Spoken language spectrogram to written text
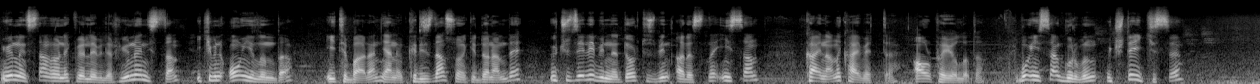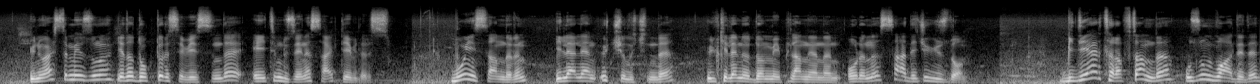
Yunanistan örnek verilebilir. Yunanistan 2010 yılında itibaren yani krizden sonraki dönemde 350 bin ile 400 bin arasında insan kaynağını kaybetti. Avrupa'ya yolladı. Bu insan grubunun üçte ikisi üniversite mezunu ya da doktora seviyesinde eğitim düzeyine sahip diyebiliriz. Bu insanların ilerleyen 3 yıl içinde ülkelerine dönmeyi planlayanların oranı sadece %10. Bir diğer taraftan da uzun vadede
